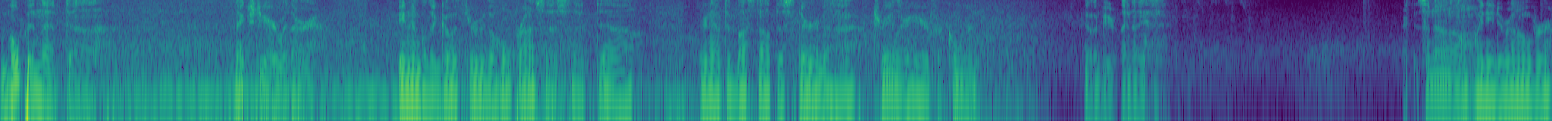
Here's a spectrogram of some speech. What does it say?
I'm hoping that uh, next year with our being able to go through the whole process that uh, we're gonna have to bust out this third uh, trailer here for corn. That would be really nice. Right, so now we need to run over,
